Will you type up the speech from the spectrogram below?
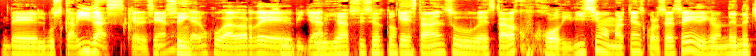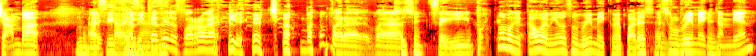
del Buscavidas, que decían, que era un jugador de billar. De billar, sí, cierto. Que estaba en su estaba jodidísimo Martin Scorsese y dijeron, "Deme chamba." Así casi casi les fue a rogar que le chamba para, para seguir No, porque Cabo de Miedo es un remake, me parece. Es un remake también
